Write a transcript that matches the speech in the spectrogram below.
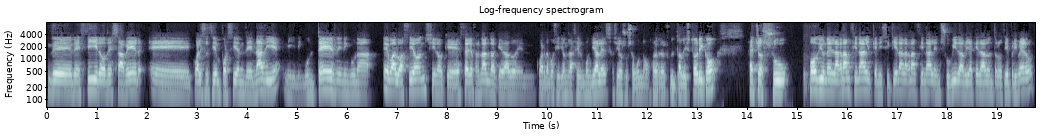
decir o de saber eh, cuál es el 100% de nadie, ni ningún test, ni ninguna evaluación, sino que este año Fernando ha quedado en cuarta posición de las seis mundiales, ha sido su segundo mejor resultado histórico, ha hecho su podium en la gran final, que ni siquiera en la gran final en su vida había quedado entre los diez primeros,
